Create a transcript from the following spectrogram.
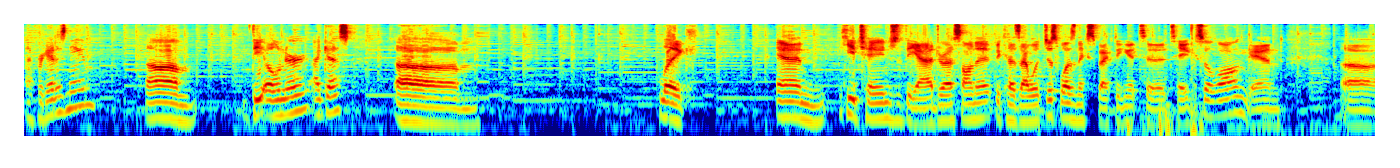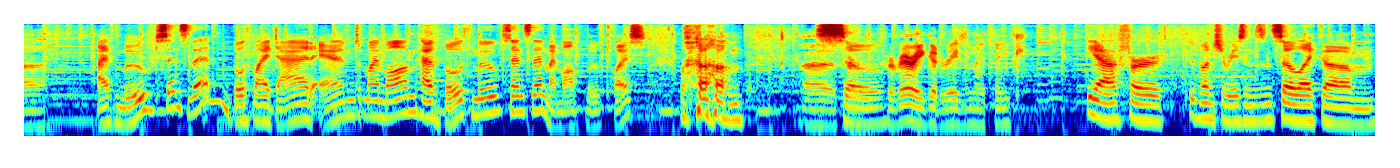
I forget his name. Um the owner, I guess. Um like and he changed the address on it because I w- just wasn't expecting it to take so long and uh I've moved since then. Both my dad and my mom have both moved since then. My mom moved twice. um Uh, So- for, for very good reason, I think. yeah for a bunch of reasons and so like um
